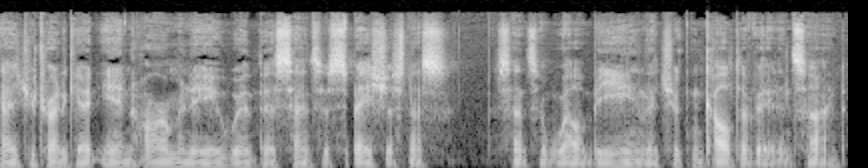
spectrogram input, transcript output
As you try to get in harmony with this sense of spaciousness, sense of well-being that you can cultivate inside.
